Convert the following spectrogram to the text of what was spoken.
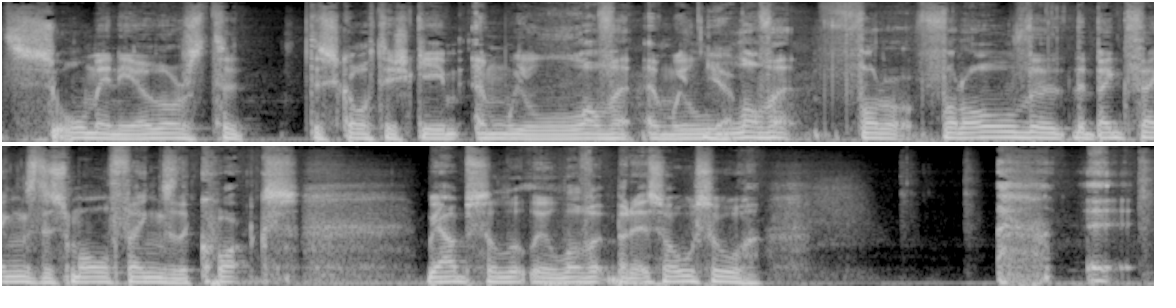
so many hours to the Scottish game and we love it and we yep. love it for for all the, the big things, the small things, the quirks. We absolutely love it, but it's also it,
